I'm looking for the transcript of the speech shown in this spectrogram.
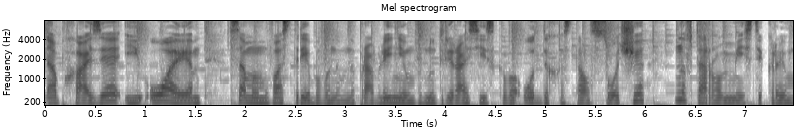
Абхазия и ОАЭ. Самым востребованным направлением внутрироссийского отдыха стал Сочи, на втором месте Крым.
